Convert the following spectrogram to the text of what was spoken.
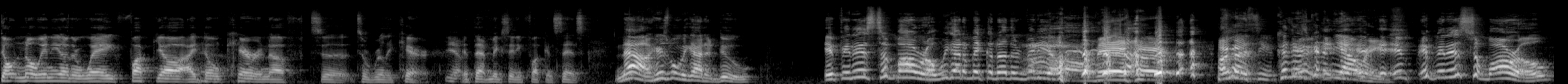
don't know any other way. Fuck y'all. I don't care enough to to really care. Yeah. If that makes any fucking sense. Now, here's what we got to do. If it is tomorrow, we got to make another video. Oh man, I gotta see because there's gonna be outrage. If, if it is tomorrow,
